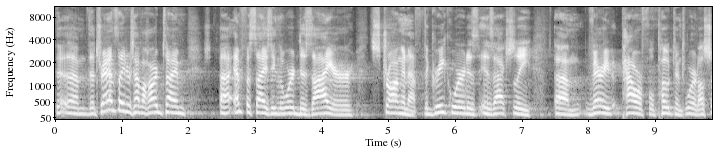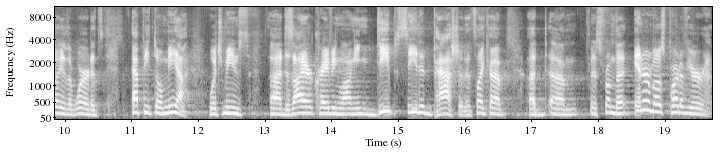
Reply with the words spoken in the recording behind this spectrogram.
The, um, the translators have a hard time uh, emphasizing the word desire strong enough. The Greek word is, is actually um, very powerful, potent word. I'll show you the word. It's epithumia, which means uh, desire, craving, longing, deep seated passion. It's like a, a um, it's from the innermost part of your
